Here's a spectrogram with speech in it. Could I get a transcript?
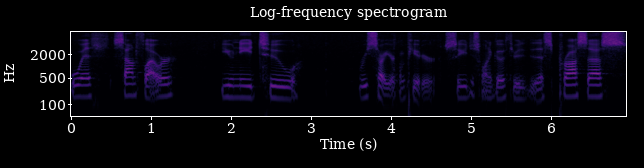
with Soundflower you need to restart your computer. So you just want to go through this process.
